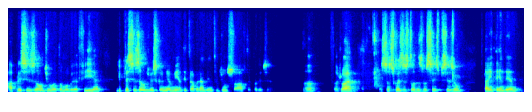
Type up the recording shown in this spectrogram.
à precisão de uma tomografia e precisão de um escaneamento e trabalhar dentro de um software, por exemplo. Tá joia? Essas coisas todas vocês precisam estar tá entendendo.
